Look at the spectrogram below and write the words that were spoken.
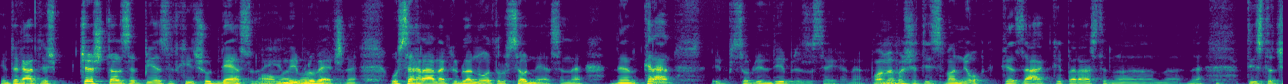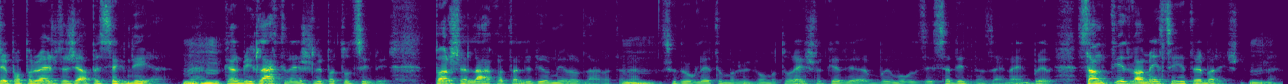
In takrat je čez 40-50 hiš odnesel, oh ni bilo več. Ne. Vse hrana, ki je bila noter, vse odnesel. Enkrat so bili ljudje brez vsega. Potem mm. pa še ti smanjok, kezak, ki pa raste na. na ne. Tisto, če je pa preveč drža, pa se gnije. Mm -hmm. Kar bi jih lahko rešili, pa tudi se gnije. Prša je lakota, ljudje umirajo od lakote. Mm. Vse drugo leto bomo to rešili, ker je, bojo mogli zdaj sedeti nazaj. Sam ti dva meseca je treba rešiti. Mm.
